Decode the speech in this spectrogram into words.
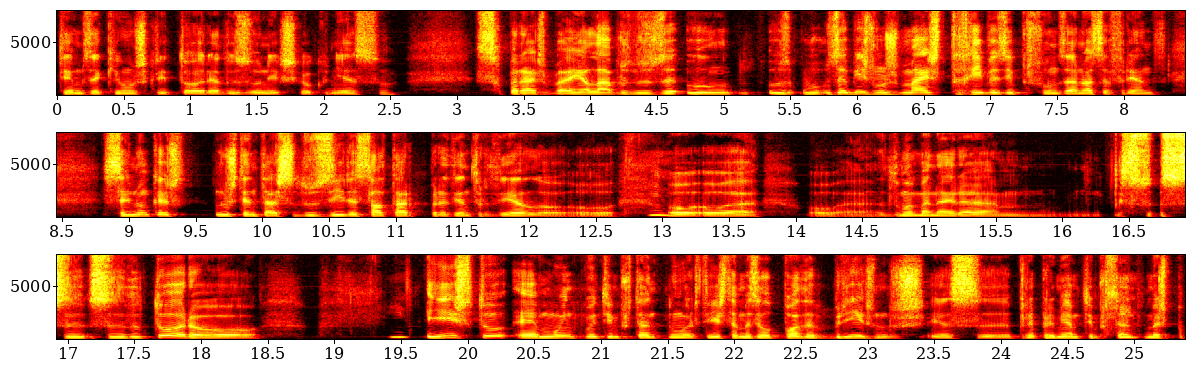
temos aqui um escritor, é dos únicos que eu conheço. Se reparares bem, ele abre os, os abismos mais terríveis e profundos à nossa frente, sem nunca nos tentar seduzir a saltar para dentro dele ou, ou, ou, ou a- ou a- de uma maneira se- sedutora ou, e isto é muito, muito importante num artista, mas ele pode abrir-nos esse. Para mim é muito importante, mas p-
